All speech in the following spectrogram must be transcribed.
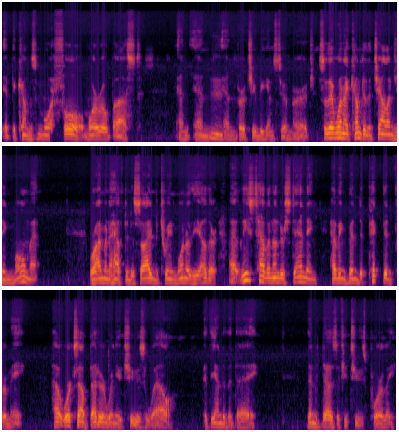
It becomes more full, more robust and and mm. and virtue begins to emerge. So that when I come to the challenging moment where I'm going to have to decide between one or the other, I at least have an understanding, having been depicted for me, how it works out better when you choose well at the end of the day than it does if you choose poorly.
